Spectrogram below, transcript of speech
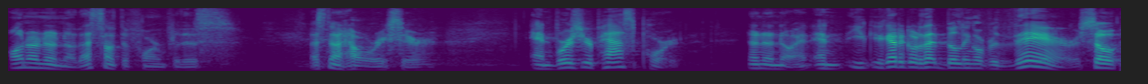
Oh, no, no, no, that's not the form for this. That's not how it works here. And where's your passport? No, no, no. And you, you got to go to that building over there. So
